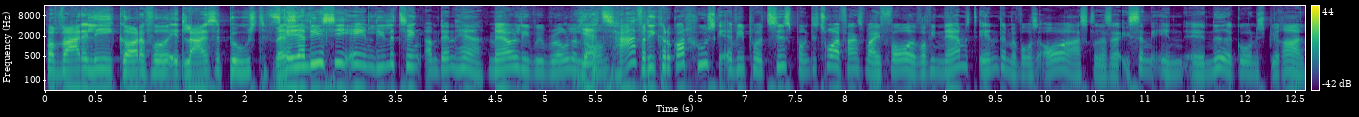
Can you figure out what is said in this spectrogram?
Hvor var det lige godt at få et Liza boost. Hvad Skal jeg lige sige en lille ting om den her Merrily We Roll Ja, Along? tak. Fordi kan du godt huske, at vi på et tidspunkt, det tror jeg faktisk var i foråret, hvor vi nærmest endte med vores overraskelser i sådan en øh, nedadgående spiral,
